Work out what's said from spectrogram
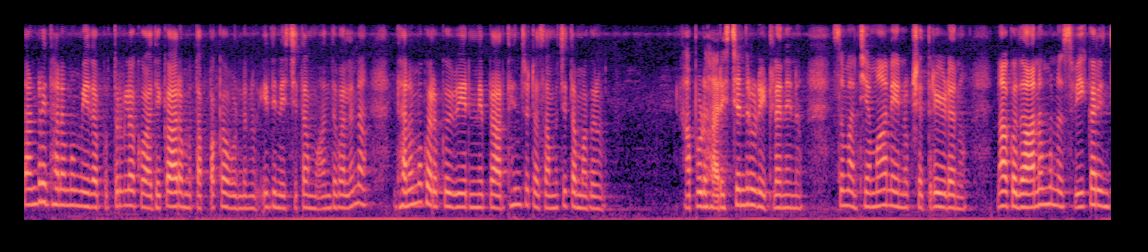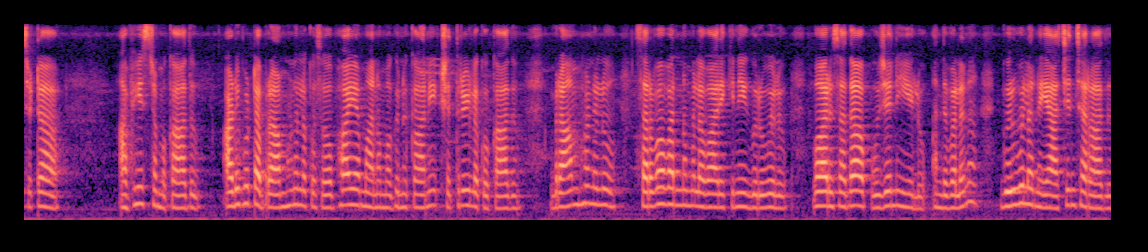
తండ్రి ధనము మీద పుత్రులకు అధికారము తప్పక ఉండును. ఇది నిశ్చితము. అందువలన ధనము కొరకు వీరిని ప్రార్థించుట సముచితమగును. అప్పుడు హరిశ్చంద్రుడు ఇట్లా నేను సుమధ్యమా నేను క్షత్రియుడను. నాకు దానమును స్వీకరించుట అభీష్టము కాదు. అడుగుట బ్రాహ్మణులకు శోభాయమానమగును కానీ క్షత్రియులకు కాదు. బ్రాహ్మణులు సర్వవర్ణముల వారికిని గురువులు. వారు సదా పూజనీయులు. అందువలన గురువులను యాచించరాదు.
